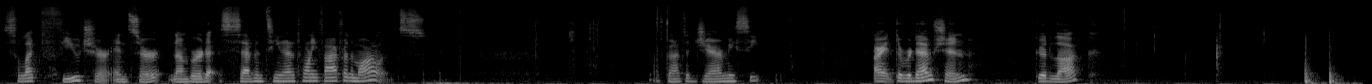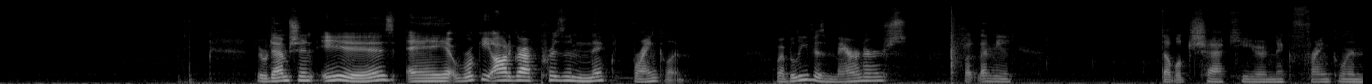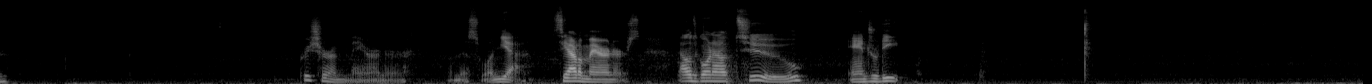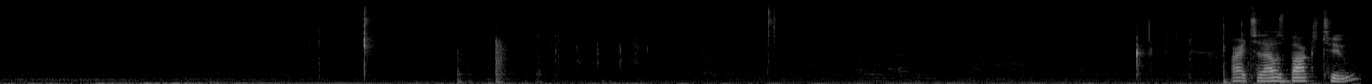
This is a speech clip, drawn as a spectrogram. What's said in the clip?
Select future insert, numbered 17 out of 25 for the Marlins. That's going out to Jeremy C. All right, the redemption. Good luck. The redemption is a rookie autograph prism Nick Franklin, who I believe is Mariners. But let me double check here. Nick Franklin. Pretty sure a Mariner on this one. Yeah, Seattle Mariners. That one's going out to Andrew D. All right, so that was box two.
